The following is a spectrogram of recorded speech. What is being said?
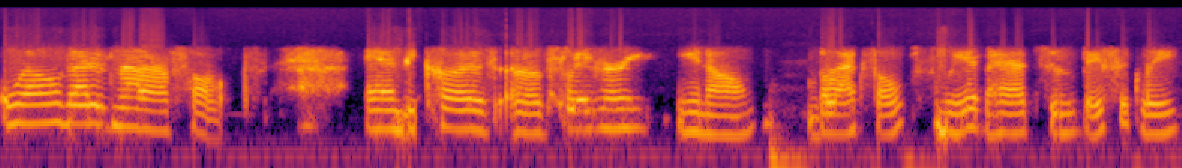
Well, that is not our fault. And because of slavery, you know, black folks, we have had to basically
